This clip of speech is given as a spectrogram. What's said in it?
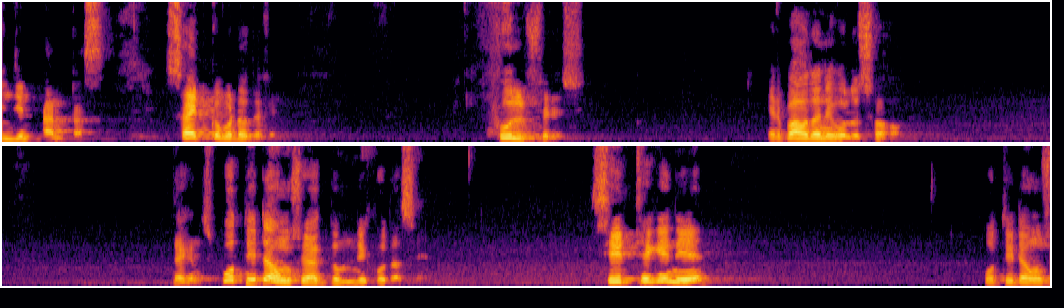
ইঞ্জিন আনটাস সাইড কভারটাও দেখেন। ফুল ফ্রেশ এর পাওদানি পাওদানিগুলো সহ। দেখেন, প্রতিটা অংশ একদম নিখুঁত আছে। সিট থেকে নিয়ে প্রতিটা অংশ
